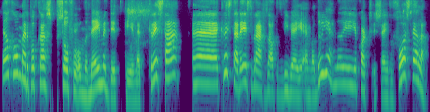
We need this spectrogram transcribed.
Welkom bij de podcast Soulful Ondernemen, dit keer met Christa. Uh, Christa, de eerste vraag is altijd wie ben je en wat doe je? Wil je je kort eens even voorstellen?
